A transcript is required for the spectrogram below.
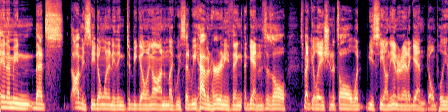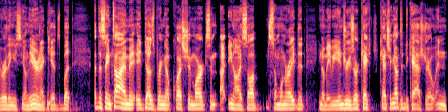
and I mean that's obviously you don't want anything to be going on, and like we said, we haven't heard anything. Again, this is all speculation. It's all what you see on the internet. Again, don't believe everything you see on the internet, kids. But at the same time, it, it does bring up question marks, and I, you know, I saw someone write that you know maybe injuries are catch, catching up to DeCastro, and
